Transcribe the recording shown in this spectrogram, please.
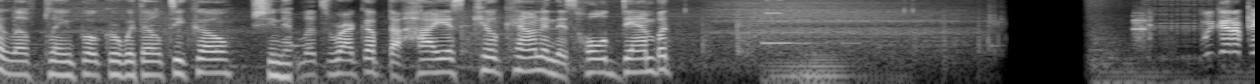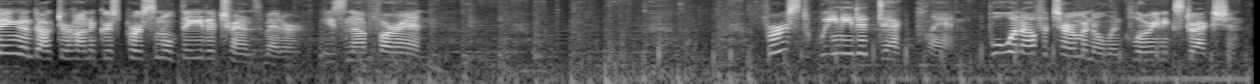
I love playing poker with El Tico. She ne- Let's rack up the highest kill count in this whole damn but We got a ping on Dr. Honecker's personal data transmitter. He's not far in. First, we need a deck plan. Pull one off a terminal and chlorine extraction.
